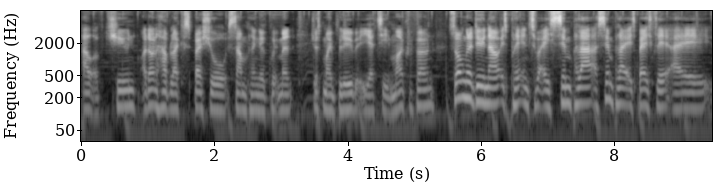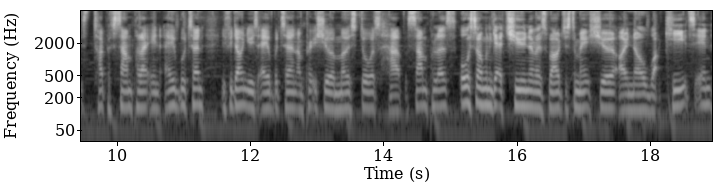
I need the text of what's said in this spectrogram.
out of tune. I don't have like a special sampling equipment, just my Blue Yeti microphone. So what I'm going to do now is put it into a simpler. A simpler is basically a type of sampler in Ableton. If you don't use Ableton, I'm pretty sure most stores have samplers. Also, I'm going to get a tuner as well, just to make sure I know what key it's in.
